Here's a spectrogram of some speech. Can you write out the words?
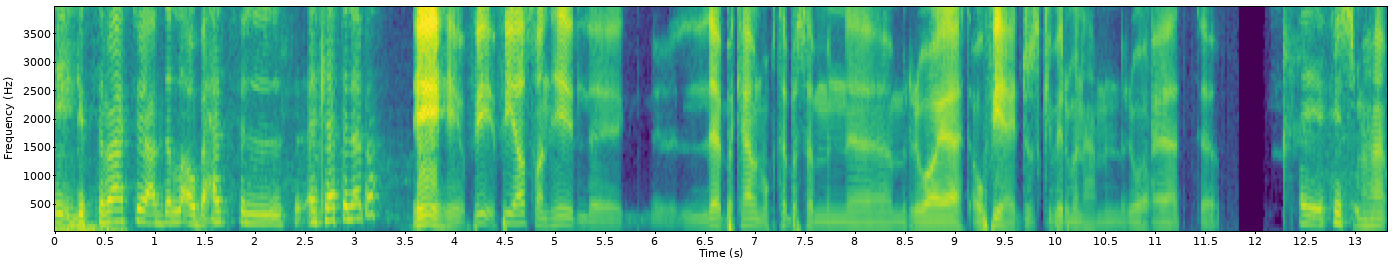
إيه قد سمعت يا عبد الله أو بحثت في, ال... أنت لعبت اللعبة؟ إيه هي في في أصلا هي اللعبة كامل مقتبسة من من روايات أو فيها جزء كبير منها من روايات اي في اسمها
